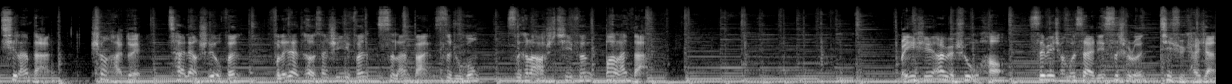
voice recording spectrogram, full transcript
七篮板。上海队蔡亮十六分，弗雷戴特三十一分四篮板四助攻，斯科拉二十七分八篮板。北京时间二月十五号，CBA 常规赛第四十轮继续开战，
